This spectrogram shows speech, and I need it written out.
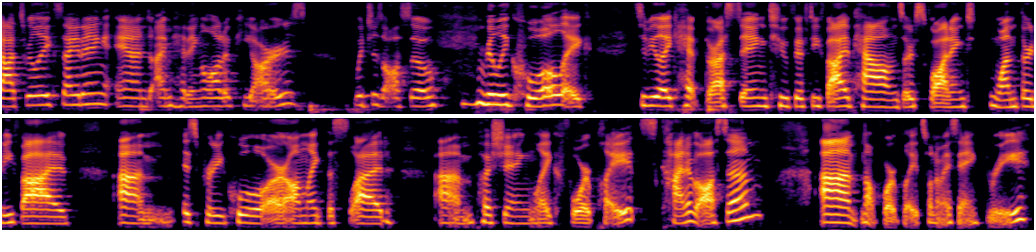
that's really exciting. And I'm hitting a lot of PRs, which is also really cool. Like to be like hip thrusting 255 pounds or squatting 135 um, is pretty cool. Or on like the sled, um, pushing like four plates, kind of awesome. Um, not four plates, what am I saying? Three.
